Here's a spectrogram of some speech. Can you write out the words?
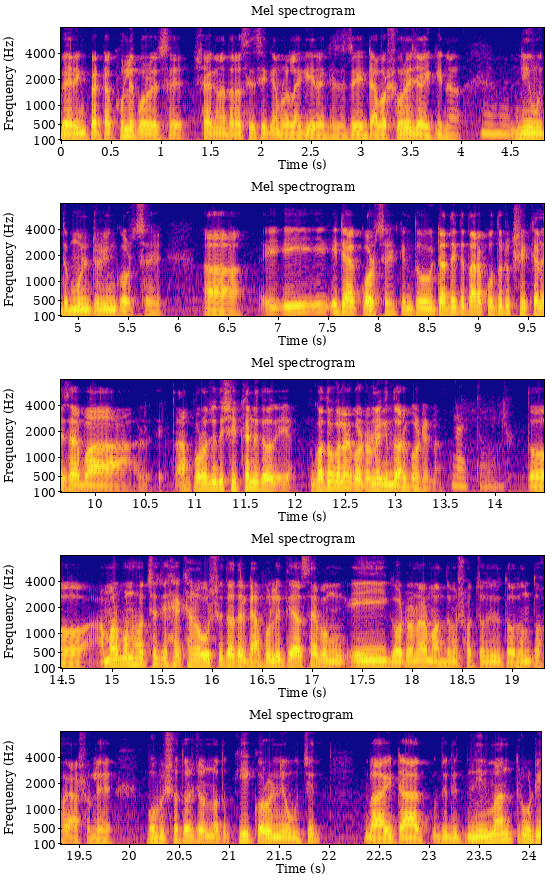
বেয়ারিং প্যাডটা খুলে পড়েছে সেখানে তারা সিসি ক্যামেরা লাগিয়ে রেখেছে যে এটা আবার সরে যায় কিনা। নিয়মিত মনিটরিং করছে। এটা করছে। কিন্তু ওইটা থেকে তারা কতটুকু শিক্ষা নিয়েছে বা তারপরে যদি শিক্ষা নিত গতকালের ঘটনা কিন্তু আর ঘটে না। তো আমার মনে হচ্ছে যে এখানে অবশ্যই তাদের গাফলিতে আছে এবং এই ঘটনার মাধ্যমে স্বচ্ছ যদি তদন্ত হয় আসলে ভবিষ্যতের জন্য তো কি করণীয় উচিত বা এটা যদি নির্মাণ ত্রুটি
